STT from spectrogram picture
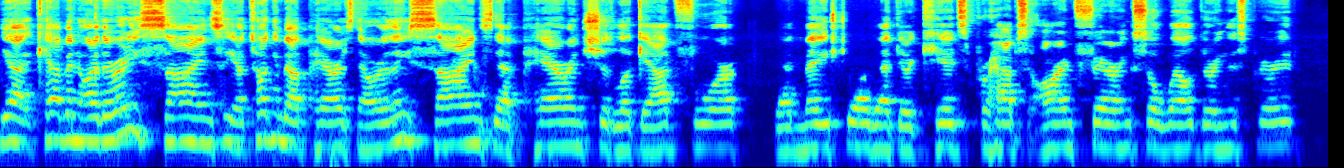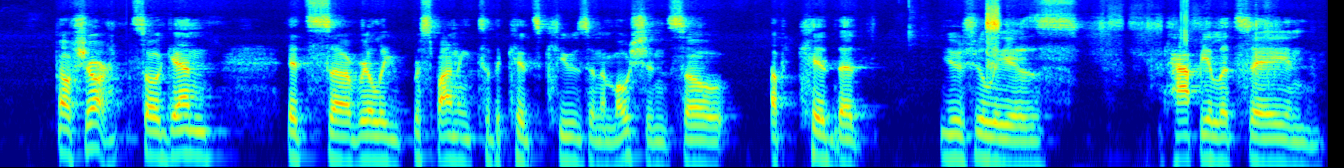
Yeah, Kevin, are there any signs, you know, talking about parents now, are there any signs that parents should look out for that may show that their kids perhaps aren't faring so well during this period? Oh, sure. So again, it's uh, really responding to the kid's cues and emotions. So a kid that usually is happy, let's say, and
